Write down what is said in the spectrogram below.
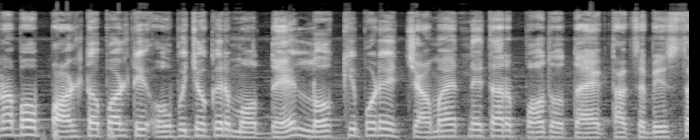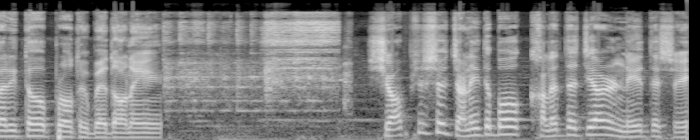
জানাব পাল্টাপাল্টি অভিযোগের মধ্যে লক্ষ্মীপুরে জামায়াত নেতার পদত্যাগ থাকছে বিস্তারিত প্রতিবেদনে। সবশেষে জানিয়ে দেব, খালেদা জিয়ার নির্দেশে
